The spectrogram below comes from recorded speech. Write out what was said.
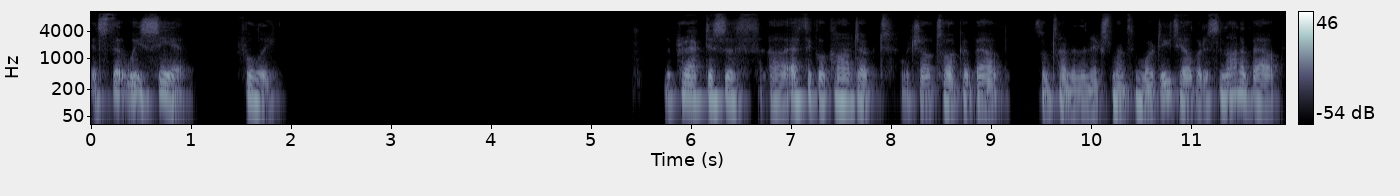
It's that we see it fully. the practice of uh, ethical conduct, which I'll talk about sometime in the next month in more detail, but it's not about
